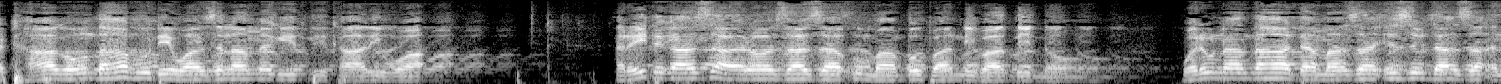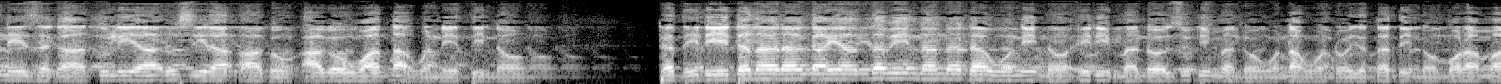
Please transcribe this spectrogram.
အထာဂုံသာဗုဒေဝဇလမဂိတိခာရိဝအရိတကသရောဇဇဥမာပုပ္ပနိဗ္ဗာတိနော ဝရုဏသဟဓမ္မဇဣစုဒဇအနေစကသူလျာရုစီရာအာဂုံအာဂုံဝါဒဝနေတိနောတတိတိတတရကာယံသဗိနန္တဝဏိနောဣရိမန္တောသုတိမန္တောဝနဝန္တောယတတိနောမောရမာ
